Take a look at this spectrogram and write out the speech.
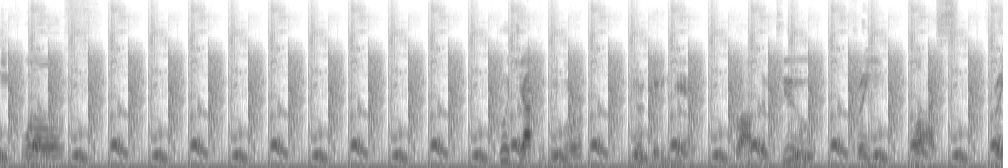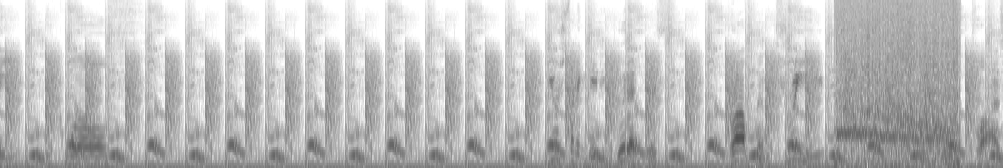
equals... Good job, Naglimur. You're getting there. Problem 2, 3 plus 3 equals... starting getting good at this. Problem 3 plus.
